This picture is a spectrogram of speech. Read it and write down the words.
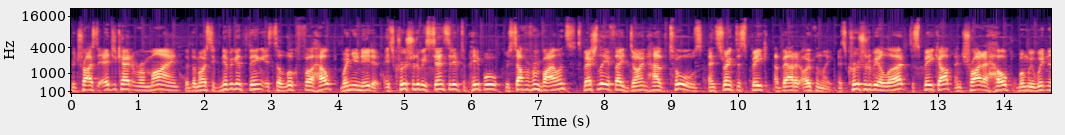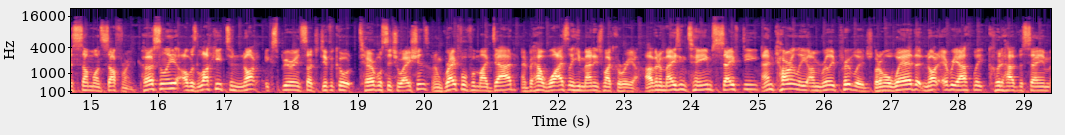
who tries to educate and remind that the most significant thing is to look for help when you need it. It's crucial to be sensitive to people who suffer from violence, especially if they don't have tools and strength to speak about it openly. It's crucial to be alert, to speak up, and try to help when we witness someone suffering. Personally, I was lucky to not experience such difficult, terrible situations, and I'm grateful for my dad and for how wisely he managed my career. I have an amazing team, safety, and currently I'm really privileged, but I'm aware that not every athlete could have the same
